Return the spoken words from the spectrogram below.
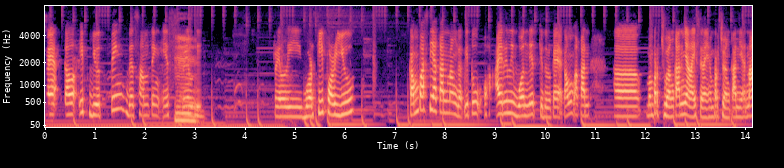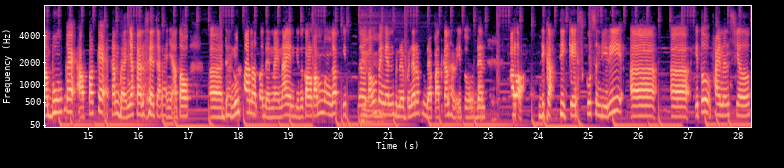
kayak kalau if you think that something is hmm. really really worthy for you kamu pasti akan menganggap itu oh I really want it gitu loh. Kayak kamu akan uh, memperjuangkannya lah istilahnya memperjuangkannya. Nabung kayak apa kayak kan banyak kan saya caranya. Atau uh, danusan atau dan lain-lain gitu. Kalau kamu menganggap it, uh, yeah, kamu yeah. pengen benar-benar mendapatkan hal itu. Dan kalau di di caseku sendiri uh, uh, itu financial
